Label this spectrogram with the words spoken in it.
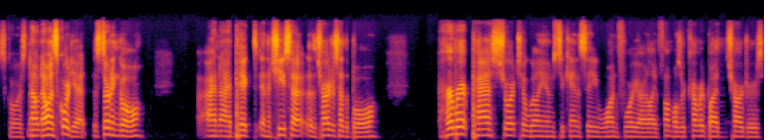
Scores. No, no one scored yet. The starting goal, and I picked. And the Chiefs had the Chargers had the ball. Herbert passed short to Williams to Kansas City, one four yard line. Fumbles recovered by the Chargers.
